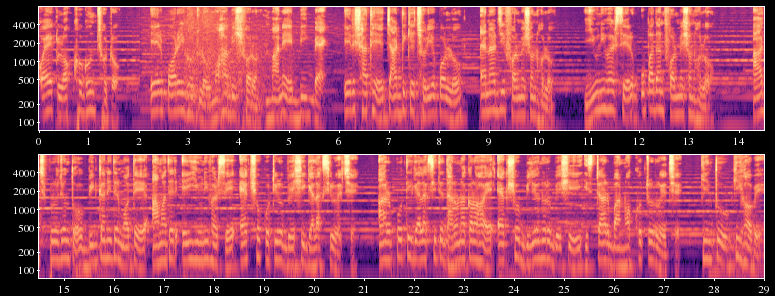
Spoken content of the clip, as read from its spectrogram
কয়েক লক্ষ গুণ ছোট। এরপরেই ঘটল মহাবিস্ফোরণ মানে বিগ ব্যাং এর সাথে চারদিকে ছড়িয়ে পড়ল এনার্জি ফরমেশন হলো। ইউনিভার্সের উপাদান ফরমেশন হলো। আজ পর্যন্ত বিজ্ঞানীদের মতে আমাদের এই ইউনিভার্সে একশো কোটিরও বেশি গ্যালাক্সি রয়েছে। আর প্রতি গ্যালাক্সিতে ধারণা করা হয় একশো বিলিয়নেরও বেশি স্টার বা নক্ষত্র রয়েছে। কিন্তু কি হবে?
